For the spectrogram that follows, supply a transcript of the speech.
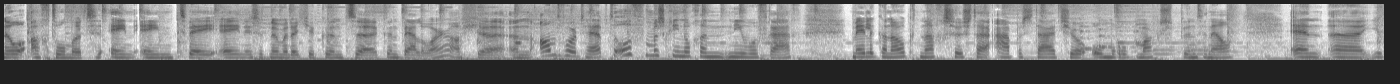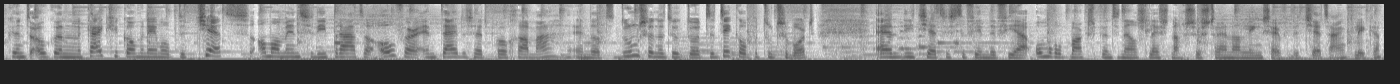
0800-1121 is het nummer dat je kunt, uh, kunt bellen hoor. Als je een antwoord hebt of misschien nog een nieuwe vraag. Mailen kan ook nachtzuster apenstaartje omroepmax.nl. En uh, je kunt ook een kijkje komen nemen op de chat. Allemaal mensen die praten over en tijdens het programma. En dat doen ze natuurlijk door te tikken op het toetsenbord. En die chat is te vinden via omroepmax.nl slash nachtzuster. En dan links even de chat aanklikken.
